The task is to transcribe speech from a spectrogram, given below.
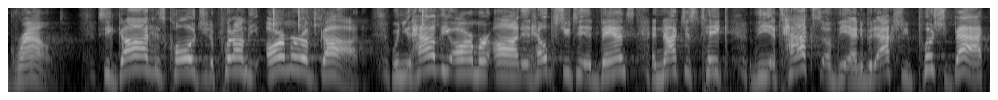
ground. See, God has called you to put on the armor of God. When you have the armor on, it helps you to advance and not just take the attacks of the enemy, but actually push back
